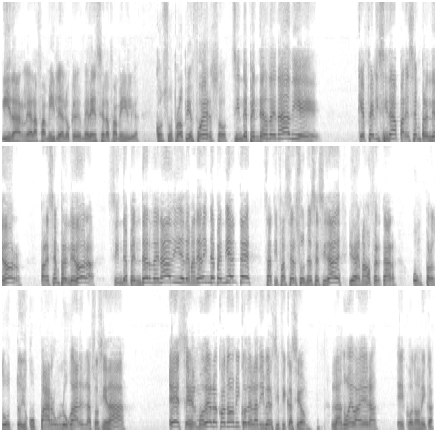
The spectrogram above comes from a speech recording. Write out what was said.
y darle a la familia lo que merece la familia, con su propio esfuerzo, sin depender de nadie. ¡Qué felicidad para ese emprendedor, para esa emprendedora! sin depender de nadie, de manera independiente, satisfacer sus necesidades y además ofertar un producto y ocupar un lugar en la sociedad. Ese es el modelo económico de la diversificación, la nueva era económica.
